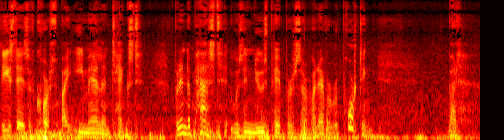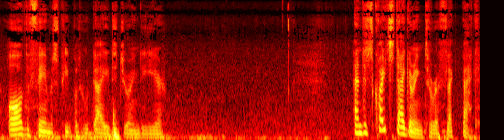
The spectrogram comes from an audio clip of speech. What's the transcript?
these days, of course, by email and text, but in the past, it was in newspapers or whatever, reporting But all the famous people who died during the year. And it's quite staggering to reflect back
